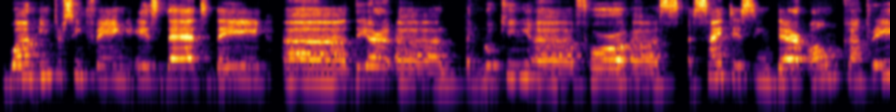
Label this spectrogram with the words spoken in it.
one interesting thing is that they uh, they are looking for scientists in their own country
